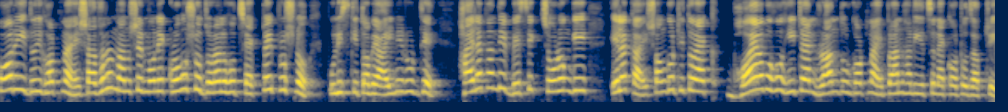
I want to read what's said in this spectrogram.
পর এই দুই ঘটনায় সাধারণ মানুষের মনে ক্রমশ জোরালো হচ্ছে একটাই প্রশ্ন, পুলিশ কি তবে আইনের ঊর্ধ্বে? হাইলাকান্দির বেসিক চৌরঙ্গি এলাকায় সংগঠিত এক ভয়াবহ হিট অ্যান্ড রান দুর্ঘটনায় প্রাণ হারিয়েছেন এক অটো যাত্রী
